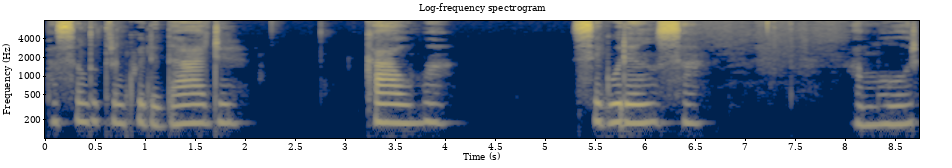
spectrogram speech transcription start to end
passando tranquilidade, calma, segurança, amor.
